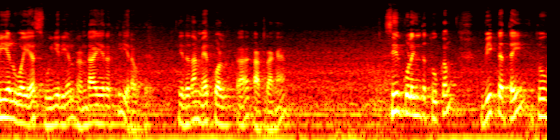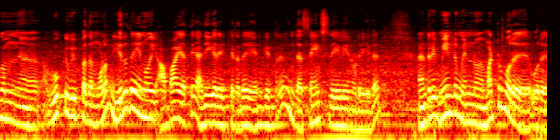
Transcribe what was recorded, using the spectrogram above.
பிஎல்ஓஎஸ் உயிரியல் ரெண்டாயிரத்தி இருபது. இதுதான் மேற்கோளாக காட்டுறாங்க. சீர்குலைந்த தூக்கம் வீக்கத்தை தூக்கம் ஊக்குவிப்பதன் மூலம் இருதய நோய் அபாயத்தை அதிகரிக்கிறது என்கின்ற இந்த சயின்ஸ் டெய்லியினுடைய இதழ் நன்றி. மீண்டும் இன்னும் மற்றும் ஒரு ஒரு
